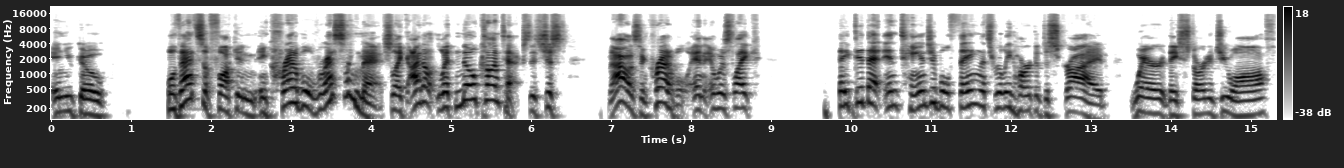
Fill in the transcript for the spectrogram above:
and you go, well, that's a fucking incredible wrestling match. Like, I don't, with no context, it's just, that was incredible. And it was like, they did that intangible thing that's really hard to describe where they started you off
